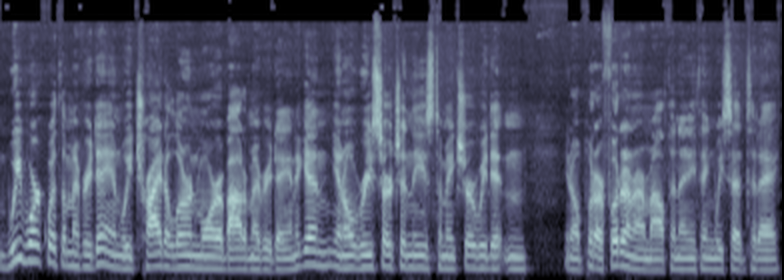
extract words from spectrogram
we work with them every day and we try to learn more about them every day. And again, you know, researching these to make sure we didn't, you know, put our foot in our mouth in anything we said today.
